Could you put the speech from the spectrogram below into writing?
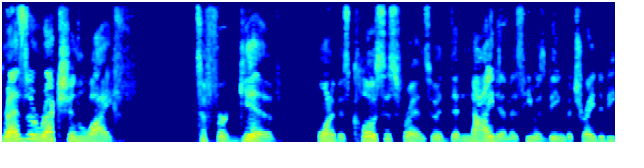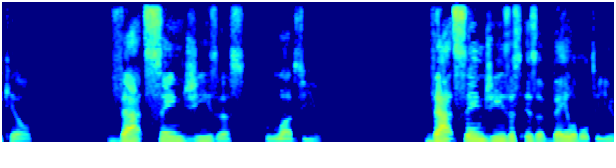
resurrection life to forgive one of his closest friends who had denied him as he was being betrayed to be killed, that same Jesus loves you. That same Jesus is available to you.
